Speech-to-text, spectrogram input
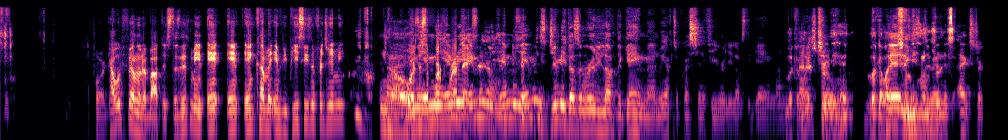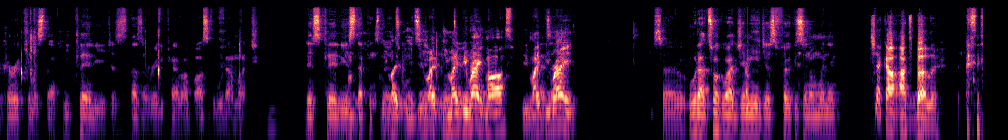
Poor guy. How we feeling about this? Does this mean in, in, incoming MVP season for Jimmy? No, or is this Emmy, first round Emmy. Emmy, Emmy, Emmy's Jimmy doesn't really love the game, man. We have to question if he really loves the game, man. Looking That like is true. Jimmy, Hen- looking like clearly Jimmy he's doing Hendrix. this extracurricular stuff. He clearly just doesn't really care about basketball that much. This clearly a stepping stone. You might, be, you, might, you might be right, that. Marz. You might be right. So all that talk about Jimmy just focusing on winning. Check out Ox Butler.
